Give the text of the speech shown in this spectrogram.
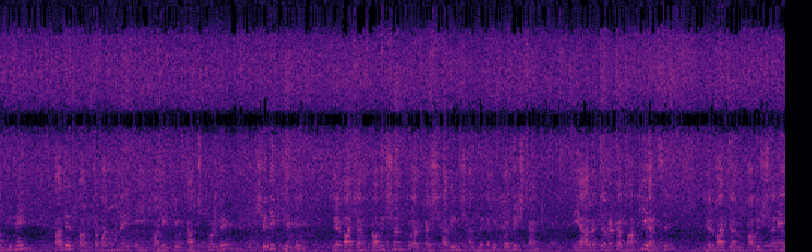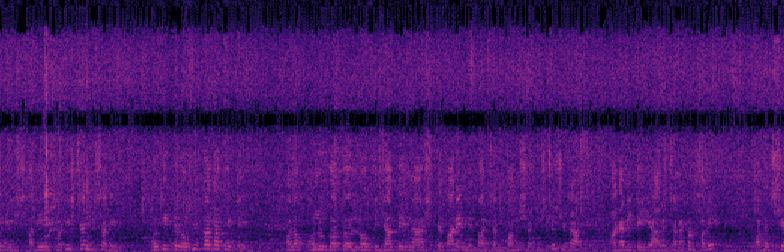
অধীনে তাদের তত্ত্বাবধানে এই কমিটি কাজ করবে। সেদিক থেকে নির্বাচন কমিশন তো একটা স্বাধীন সাংবিধানিক প্রতিষ্ঠান। এই আলোচনাটা বাকি আছে। নির্বাচন কমিশনের এই স্বাধীন প্রতিষ্ঠান হিসাবে অতীতের অভিজ্ঞতা থেকে কোনো অনুগত লোক যাতে না আসতে পারে, নির্বাচন কমিশন নিশ্চয়ই সেটা আগামীতে এই আলোচনাটা হবে। অর্থাৎ সে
